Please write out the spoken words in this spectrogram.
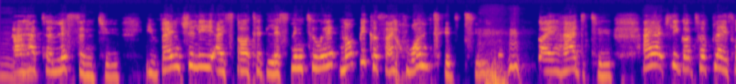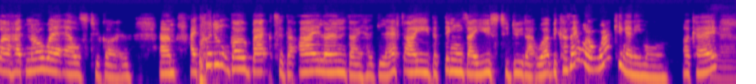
mm. I had to listen to. Eventually, I started listening to it, not because I wanted to. I had to. I actually got to a place where I had nowhere else to go. Um, I couldn't go back to the island I had left, i.e., the things I used to do that work, because they weren't working anymore. Okay. Yeah.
